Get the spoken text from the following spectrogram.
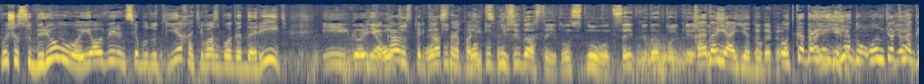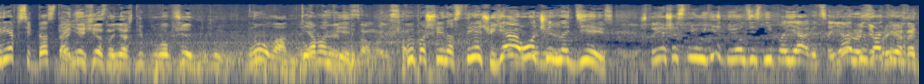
Мы сейчас уберем его, и я уверен, все будут ехать и вас благодарить. И говорить, Не, какая он тут, он, прекрасная тут, он полиция. тут не всегда стоит. Он, ну, он стоит, когда только... Когда я еду. когда- Вот когда Да я нет, еду, он как я- на грех всегда Да стоит. не, честно, я же не, вообще, ну, Ну ладно, я Только вам верю. Александр. Вы пошли навстречу. Я Ну, очень конечно. надеюсь, что я сейчас не уеду, и он здесь не появится. Я можете обязательно приехать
